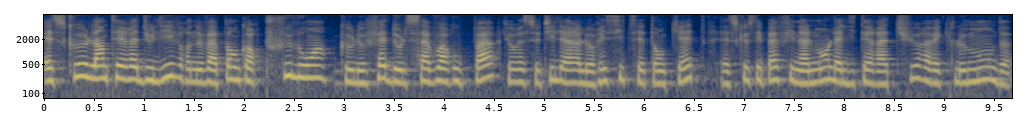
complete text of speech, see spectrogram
est-ce que l'intérêt du livre ne va pas encore plus loin que le fait de le savoir ou pas? Que reste-t-il derrière le récit de cette enquête? Est-ce que c'est pas finalement la littérature avec le monde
